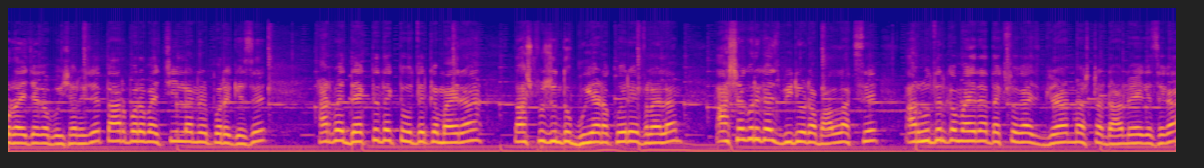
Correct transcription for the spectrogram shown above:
ওরা এই জায়গায় বৈশা হয়েছে তারপরে ভাই চিল্লানের পরে গেছে। আর ভাই দেখতে দেখতে ওদেরকে মায়েরা লাস্ট পর্যন্ত ভুইয়াটা করে ফেলাইলাম। আশা করি গাইজ ভিডিওটা ভালো লাগছে। আর ওদেরকে মায়েরা দেখছ গাইজ গ্র্যান্ড মাস্টার ডান হয়ে গেছে গা।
